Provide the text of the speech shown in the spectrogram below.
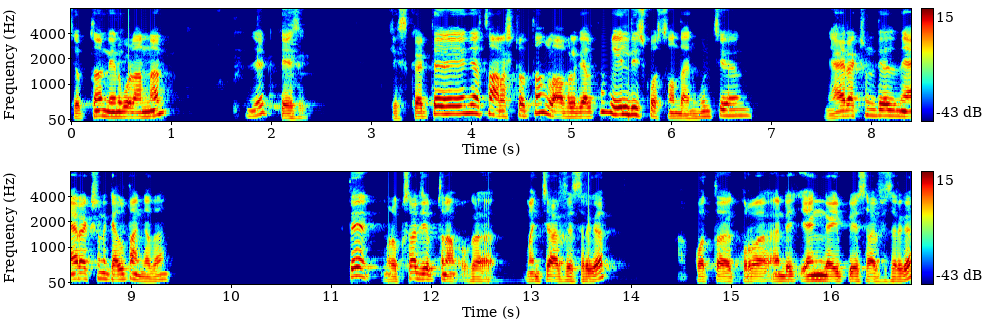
చెప్తాను. నేను కూడా అన్నాను. కేసు? కేసు కడితే ఏం చేస్తాం? అరెస్ట్ అవుతాం లోపలికి వెళ్తాం వీళ్ళు తీసుకొస్తాం. దాని గురించి న్యాయరక్షణ న్యాయరక్షణకి వెళ్తాం కదా. అయితే మరి ఒకసారి చెప్తున్నా ఒక మంచి ఆఫీసర్గా కొత్త కుర్ర అంటే యంగ్ ఐపీఎస్ ఆఫీసర్గా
